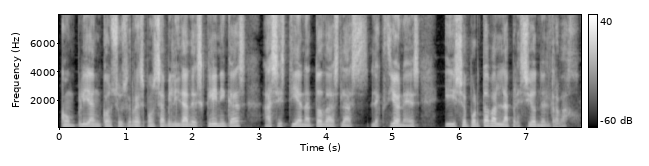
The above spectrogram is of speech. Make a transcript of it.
cumplían con sus responsabilidades clínicas, asistían a todas las lecciones y soportaban la presión del trabajo.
